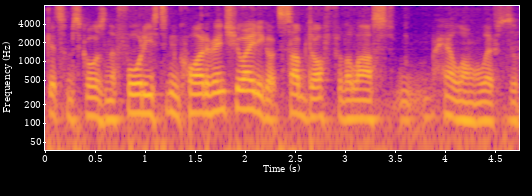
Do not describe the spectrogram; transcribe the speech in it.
get some scores in the 40s. Didn't quite eventuate. He got subbed off for the last, mm, how long left? Was it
